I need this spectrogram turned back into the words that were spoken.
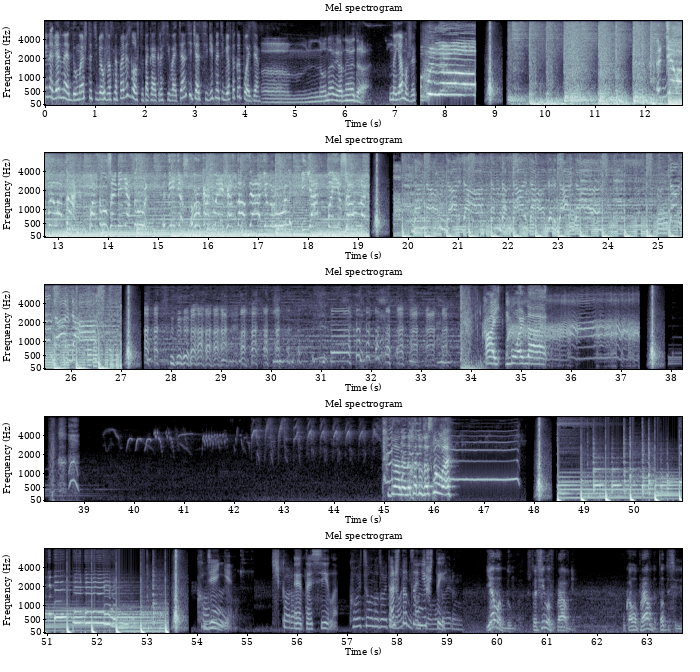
Ты, наверное, думаешь, что тебе ужасно повезло, что такая красивая Тян сейчас сидит на тебе в такой позе. Эм, ну, наверное, да. Но я мужик. Дело было так, послушай меня с руль Видишь, в руках моих остался Ай, больно! Да, она на ходу заснула! Деньги. Это сила. А что ценишь ты? Я вот думаю, что сила в правде. У кого правда, тот и сильнее.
